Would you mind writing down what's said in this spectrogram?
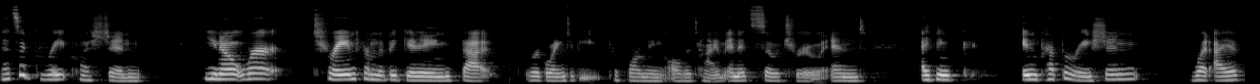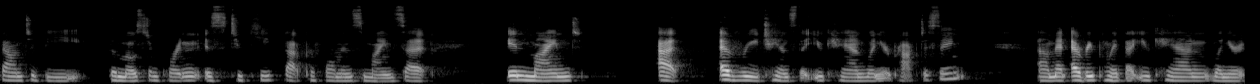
that's a great question. You know, we're trained from the beginning that we're going to be performing all the time, and it's so true. And I think in preparation, what I have found to be the most important is to keep that performance mindset in mind at every chance that you can when you're practicing um, at every point that you can when you're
